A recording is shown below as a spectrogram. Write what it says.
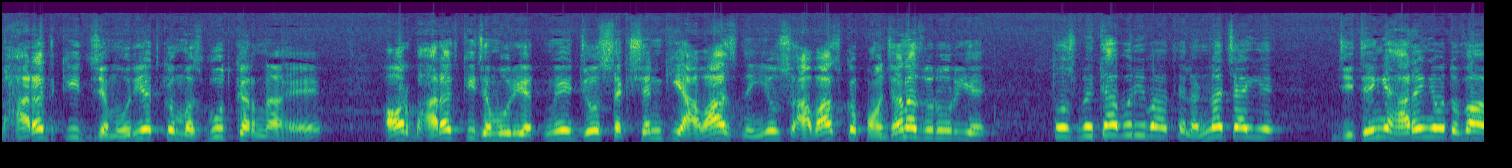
भारत की जमहूरियत को मज़बूत करना है और भारत की जमहूरियत में जो सेक्शन की आवाज़ नहीं है उस आवाज़ को पहुंचाना ज़रूरी है। तो उसमें क्या बुरी बात है? लड़ना चाहिए। जीतेंगे हारेंगे वो तो वाह,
